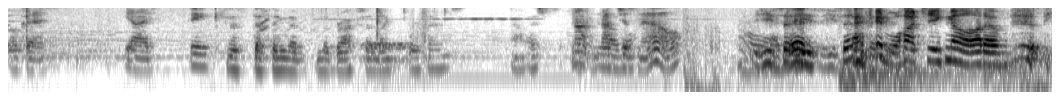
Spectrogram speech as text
Okay. Yeah, I think The, the thing that the Brock said like four times. Oh, this not not puzzle. just now. He oh, I said. did. He's, he said. I've been watching a lot of the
